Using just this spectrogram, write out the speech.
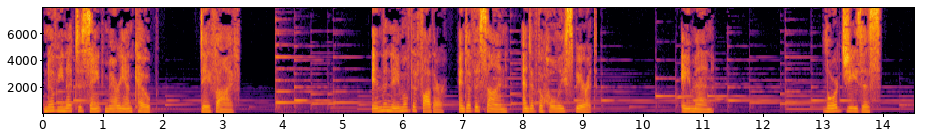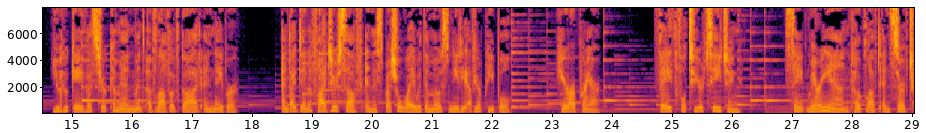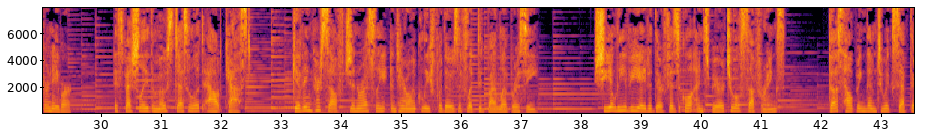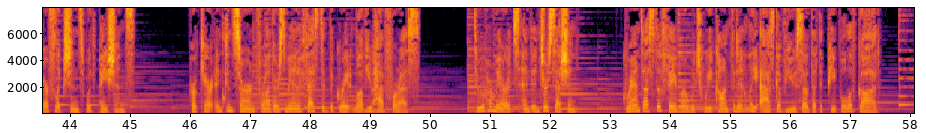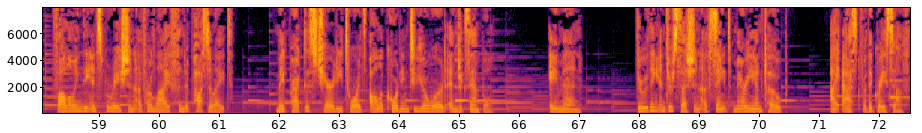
Novena to Saint Marianne Cope. Day 5. In the name of the Father, and of the Son, and of the Holy Spirit. Amen. Lord Jesus, you who gave us your commandment of love of God and neighbor, and identified yourself in a special way with the most needy of your people, hear our prayer. Faithful to your teaching, Saint Marianne Cope loved and served her neighbor, especially the most desolate outcast, giving herself generously and heroically for those afflicted by leprosy. She alleviated their physical and spiritual sufferings, thus helping them to accept their afflictions with patience. Her care and concern for others manifested the great love you have for us. Through her merits and intercession, grant us the favor which we confidently ask of you so that the people of God, following the inspiration of her life and apostolate, may practice charity towards all according to your word and example. Amen. Through the intercession of Saint Mary Marianne Cope, I ask for the grace of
